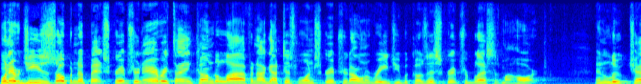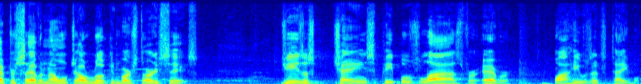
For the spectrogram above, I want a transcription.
Whenever Jesus opened up that scripture and everything come to life, and I got this one scripture that I want to read you because this scripture blesses my heart. In Luke chapter 7, and I want y'all to look in verse 36. Jesus changed people's lives forever while he was at the table.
